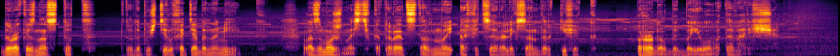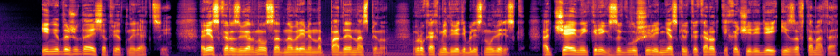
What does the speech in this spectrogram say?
«Дурак из нас тот, кто допустил хотя бы на миг возможность, в которой отставной офицер Александр Кифик продал бы боевого товарища и, не дожидаясь ответной реакции, резко развернулся, одновременно падая на спину. В руках медведя блеснул вереск. Отчаянный крик заглушили несколько коротких очередей из автомата.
